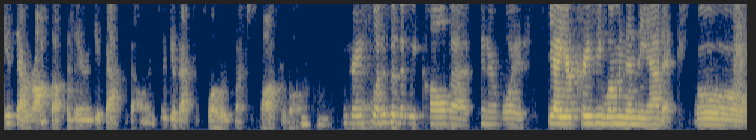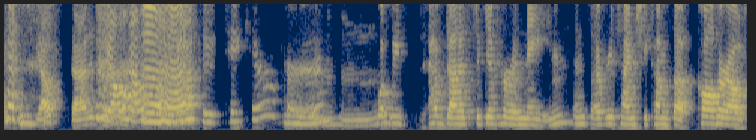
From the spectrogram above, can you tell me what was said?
get that rock off of there and get back to balance or get back to flow as much as possible Mhm. Grace, what is it that we call that inner voice? Yeah, you're a crazy woman in the attic. oh yep that is We all have one. We Uh-huh. have to take care of her. Mhm. What we have done is to give her a name. And so every time she comes up, call her out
